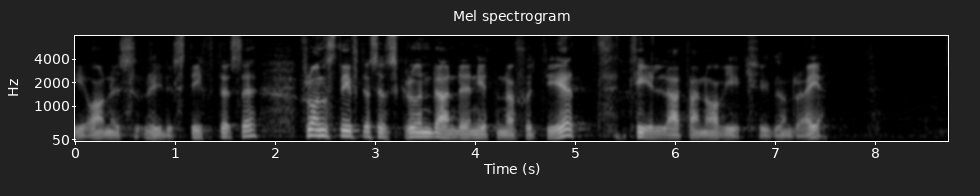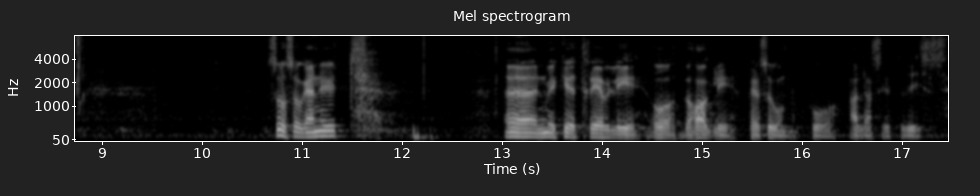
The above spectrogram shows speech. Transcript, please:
i Arnes Rydes stiftelse. Från stiftelsens grundande 1971 till att han avgick 2001. Så såg han ut. En mycket trevlig och behaglig person på alla sätt och vis.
